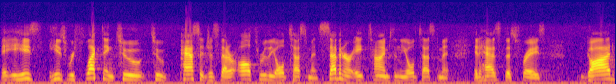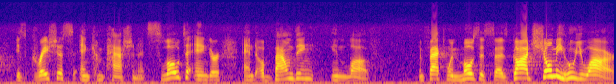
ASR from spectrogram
He's, he's reflecting to, to passages that are all through the Old Testament. Seven or eight times in the Old Testament, it has this phrase God is gracious and compassionate, slow to anger, and abounding in love. In fact, when Moses says, God, show me who you are,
